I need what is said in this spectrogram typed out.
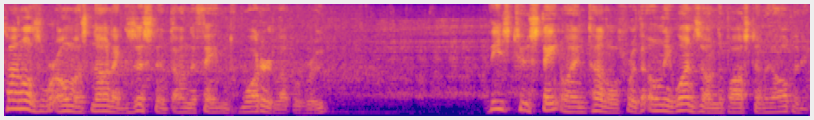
Tunnels were almost non-existent on the famed water level route. These two state line tunnels were the only ones on the Boston and Albany.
